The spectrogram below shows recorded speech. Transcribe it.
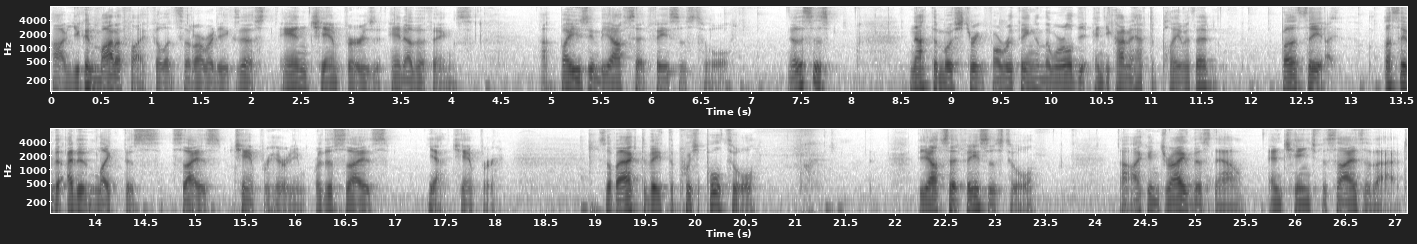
uh, you can modify fillets that already exist and chamfers and other things uh, by using the offset faces tool. Now this is not the most straightforward thing in the world and you kind of have to play with it. But let's say let's say that I didn't like this size chamfer here anymore, or this size, yeah, chamfer. So if I activate the push-pull tool, the offset faces tool, uh, I can drag this now and change the size of that.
